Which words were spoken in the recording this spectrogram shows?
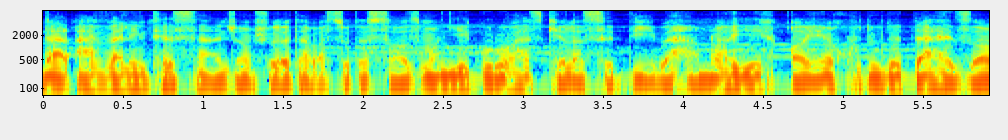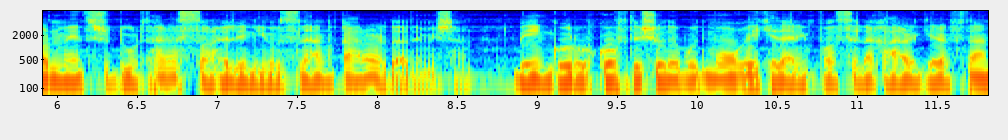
در اولین تست انجام شده توسط سازمان یک گروه از کلاس دی به همراه یک قایق حدود ده هزار متر دورتر از ساحل نیوزلند قرار داده میشن. به این گروه گفته شده بود موقعی که در این فاصله قرار گرفتن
